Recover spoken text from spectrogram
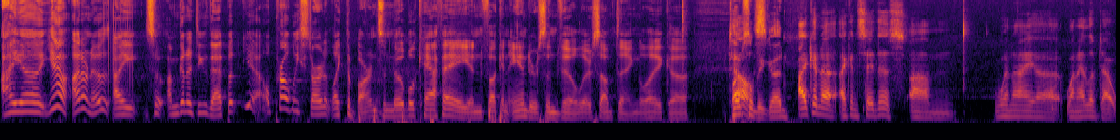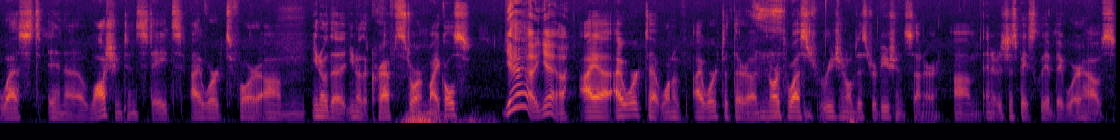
I uh yeah, I don't know. I so I'm gonna do that, but yeah, I'll probably start at like the Barnes and Noble Cafe in fucking Andersonville or something. Like uh Tips will be good. I can uh, I can say this. Um, when I uh, when I lived out west in uh, Washington State, I worked for um, you know the you know the craft store Michaels. yeah, yeah. I uh, I worked at one of I worked at their uh, Northwest Regional Distribution Center, um, and it was just basically a big warehouse.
